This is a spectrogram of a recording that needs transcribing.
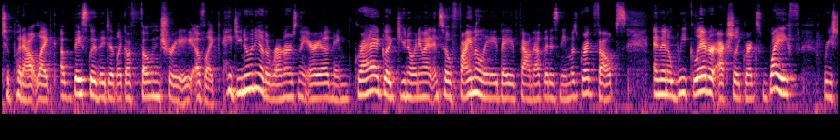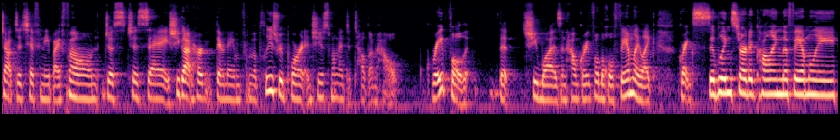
to put out like a, basically they did like a phone tree of like hey do you know any other runners in the area named greg like do you know anyone and so finally they found out that his name was greg phelps and then a week later actually greg's wife reached out to tiffany by phone just to say she got her their name from the police report and she just wanted to tell them how grateful that, that she was and how grateful the whole family like greg's siblings started calling the family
